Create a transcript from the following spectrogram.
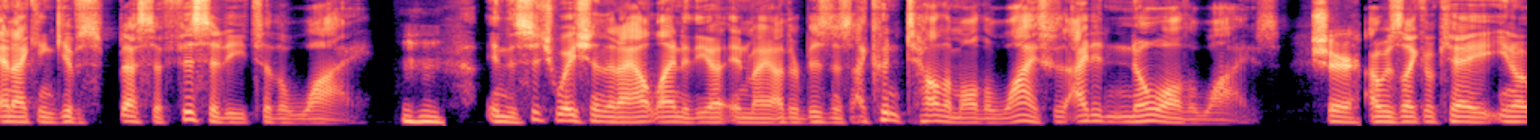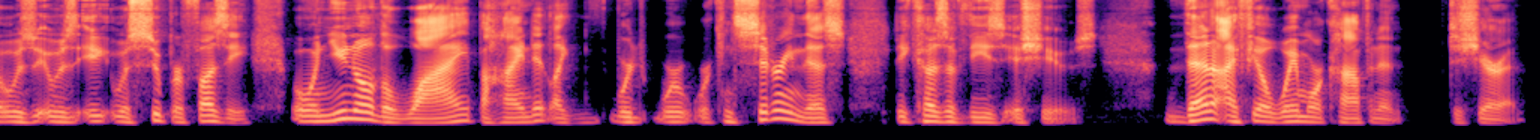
And I can give specificity to the why. hmm In the situation that I outlined in the in my other business, I couldn't tell them all the whys because I didn't know all the whys. Sure. I was like, okay, you know, it was it was it was super fuzzy. But when you know the why behind it, like we're we're we're considering this because of these issues, then I feel way more confident to share it.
